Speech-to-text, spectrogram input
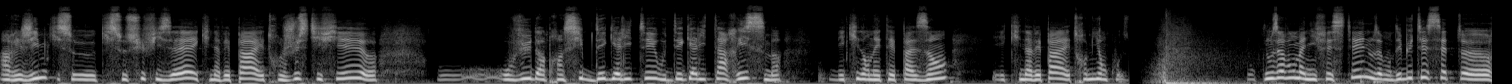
un régime qui se, suffisait et qui n'avait pas à être justifié au vu d'un principe d'égalité ou d'égalitarisme, mais qui n'en était pas un et qui n'avait pas à être mis en cause. Donc, nous avons manifesté, nous avons débuté cette euh,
